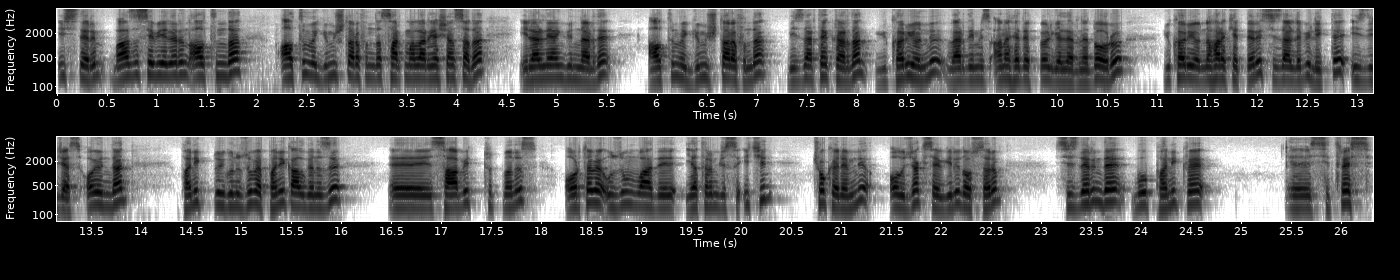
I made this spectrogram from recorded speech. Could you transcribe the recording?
isterim. Bazı seviyelerin altında altın ve gümüş tarafında sarkmalar yaşansa da ilerleyen günlerde altın ve gümüş tarafında bizler tekrardan yukarı yönlü verdiğimiz ana hedef bölgelerine doğru yukarı yönlü hareketleri sizlerle birlikte izleyeceğiz. O yüzden panik duygunuzu ve panik algınızı e, sabit tutmanız orta ve uzun vade yatırımcısı için çok önemli olacak sevgili dostlarım. Sizlerin de bu panik ve e, stres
